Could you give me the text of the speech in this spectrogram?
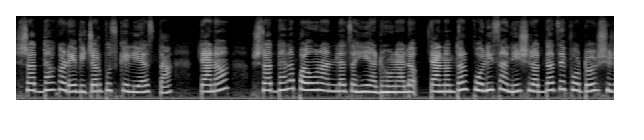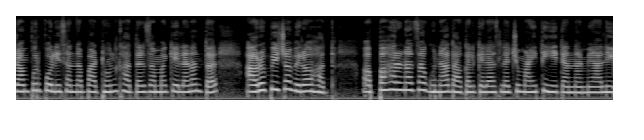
श्रद्धाकडे विचारपूस केली असता त्यानं श्रद्धाला पळवून आणल्याचंही आढळून आलं. त्यानंतर पोलिसांनी श्रद्धाचे फोटो श्रीरामपूर पोलिसांना पाठवून खातरजमा केल्यानंतर आरोपीच्या विरोधात अपहरणाचा गुन्हा दाखल केला असल्याची माहितीही त्यांना मिळाली.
